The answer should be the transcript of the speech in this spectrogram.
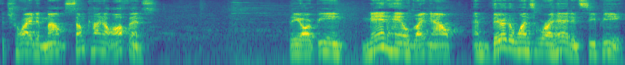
to try to mount some kind of offense. They are being manhandled right now, and they're the ones who are ahead in CP.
